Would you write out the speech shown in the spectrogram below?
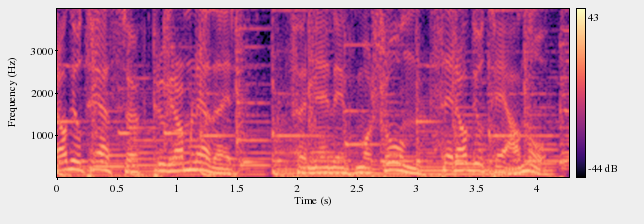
Radio 3 søk programleder. For mer informasjon, se radio3.no.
